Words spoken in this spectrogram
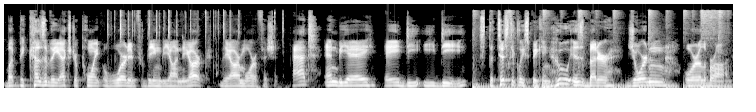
but because of the extra point awarded for being beyond the arc, they are more efficient. At NBA ADED, statistically speaking, who is better, Jordan or LeBron?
